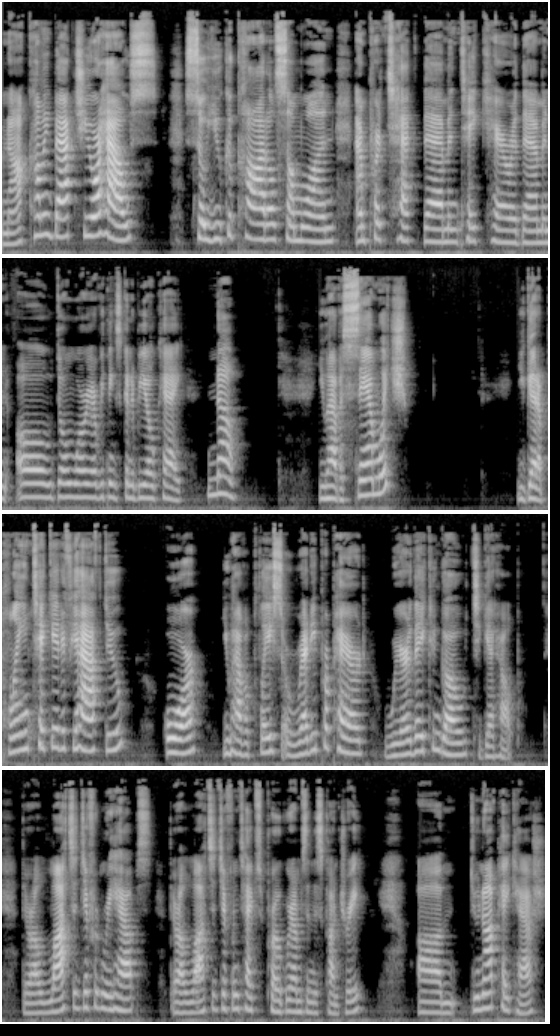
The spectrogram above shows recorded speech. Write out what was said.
not coming back to your house so you could coddle someone and protect them and take care of them and, oh, don't worry, everything's going to be okay. No. You have a sandwich. You get a plane ticket if you have to or you have a place already prepared where they can go to get help. There are lots of different rehabs. There are lots of different types of programs in this country. Um, do not pay cash,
